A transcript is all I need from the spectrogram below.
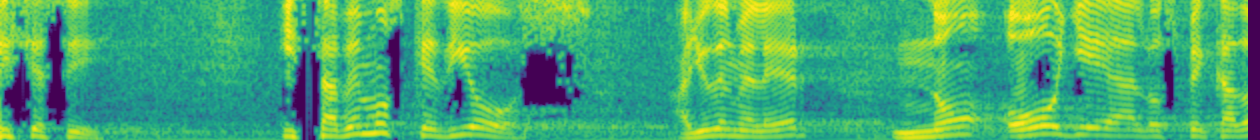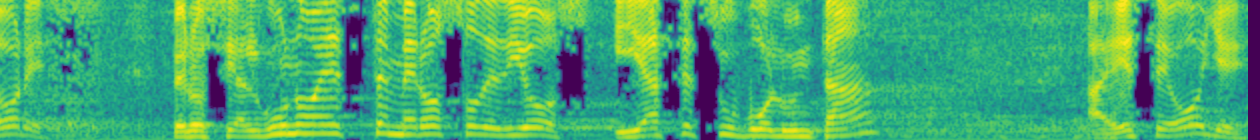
Dice así, y sabemos que Dios, ayúdenme a leer, no oye a los pecadores, pero si alguno es temeroso de Dios y hace su voluntad, a ese oye.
